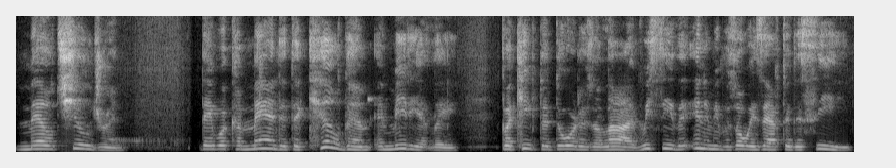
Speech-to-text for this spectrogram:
male children, they were commanded to kill them immediately but keep the daughters alive. We see the enemy was always after the seed.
